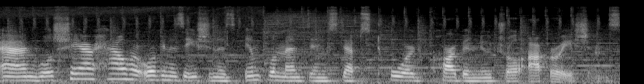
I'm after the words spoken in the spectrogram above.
and will share how her organization is implementing steps toward carbon neutral operations.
